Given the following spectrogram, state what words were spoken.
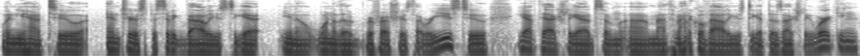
when you had to enter specific values to get, you know, one of the refresh rates that we're used to. You have to actually add some uh, mathematical values to get those actually working.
